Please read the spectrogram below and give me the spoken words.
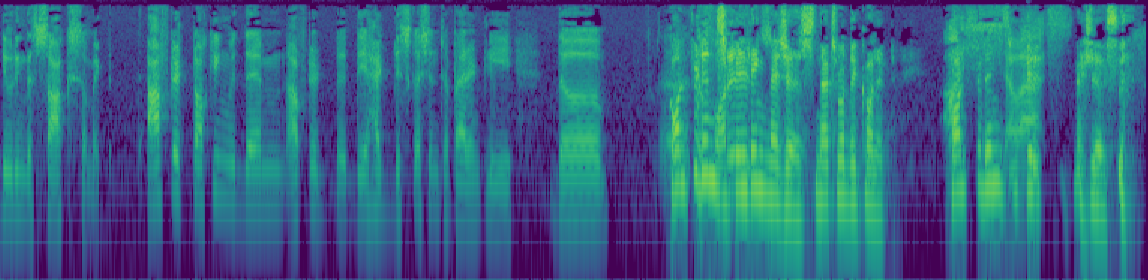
during the SAARC summit. After talking with them, after they had discussions apparently, the uh, confidence the building measures, that's what they call it. Confidence building measures.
